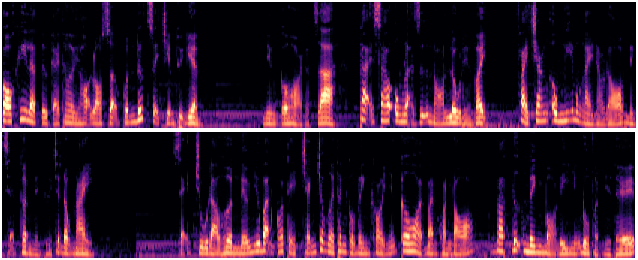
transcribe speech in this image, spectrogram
có khi là từ cái thời họ lo sợ quân Đức sẽ chiếm Thụy Điển. Nhưng câu hỏi đặt ra, tại sao ông lại giữ nó lâu đến vậy? Phải chăng ông nghĩ một ngày nào đó mình sẽ cần đến thứ chất độc này? Sẽ chu đáo hơn nếu như bạn có thể tránh cho người thân của mình khỏi những câu hỏi băn khoăn đó và tự mình bỏ đi những đồ vật như thế.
